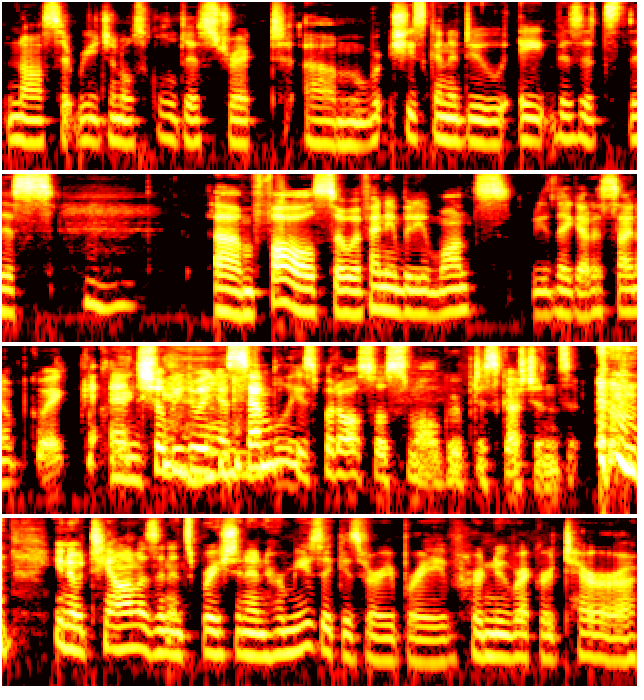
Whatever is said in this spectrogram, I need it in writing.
Nauset Regional School District. Um, she's going to do eight visits this um, fall. So if anybody wants, they got to sign up quick. And she'll be doing assemblies, but also small group discussions. you know, Tiana's an inspiration, and her music is very brave. Her new record, Terra,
